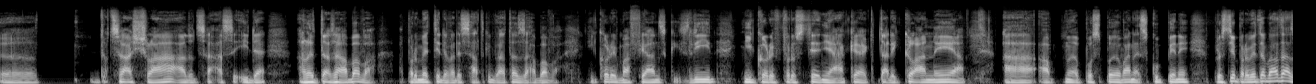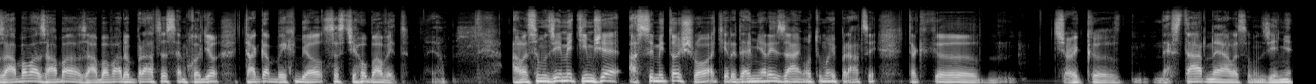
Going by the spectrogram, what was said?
uh, docela šla a docela asi jde, ale ta zábava. A pro mě ty devadesátky byla ta zábava. Nikoli mafiánský zlín, nikoli prostě nějaké tady klany a, a, a pospojované skupiny. Prostě pro mě to byla ta zábava, zábava, zábava. Do práce jsem chodil tak, abych měl se z čeho bavit. Jo. Ale samozřejmě tím, že asi mi to šlo a ti lidé měli zájem o tu moji práci, tak uh, člověk eh, nestárne, ale samozřejmě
